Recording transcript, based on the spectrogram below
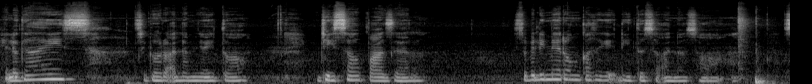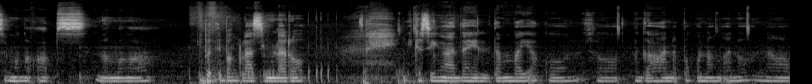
Hello guys. Siguro alam nyo ito. Jigsaw puzzle. So, bali meron kasi dito sa ano sa sa mga apps ng mga iba't ibang klaseng laro. Eh, kasi nga dahil tambay ako, so naghahanap ako ng ano na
